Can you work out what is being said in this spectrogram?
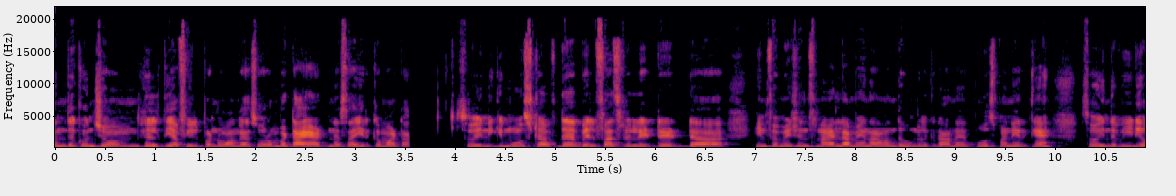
வந்து கொஞ்சம் ஹெல்த்தியாக ஃபீல் பண்ணுவாங்க. ஸோ ரொம்ப டயர்ட்னஸாக இருக்க மாட்டாங்க. ஸோ இன்றைக்கி most of the Belfast related informations நான் எல்லாமே நான் வந்து உங்களுக்கு நான் போஸ்ட் பண்ணியிருக்கேன். ஸோ இந்த வீடியோ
